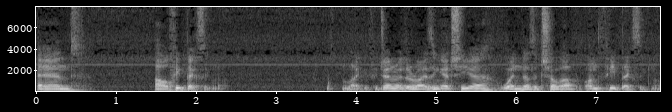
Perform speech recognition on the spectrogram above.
And our feedback signal. Like if you generate a rising edge here, when does it show up on the feedback signal?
